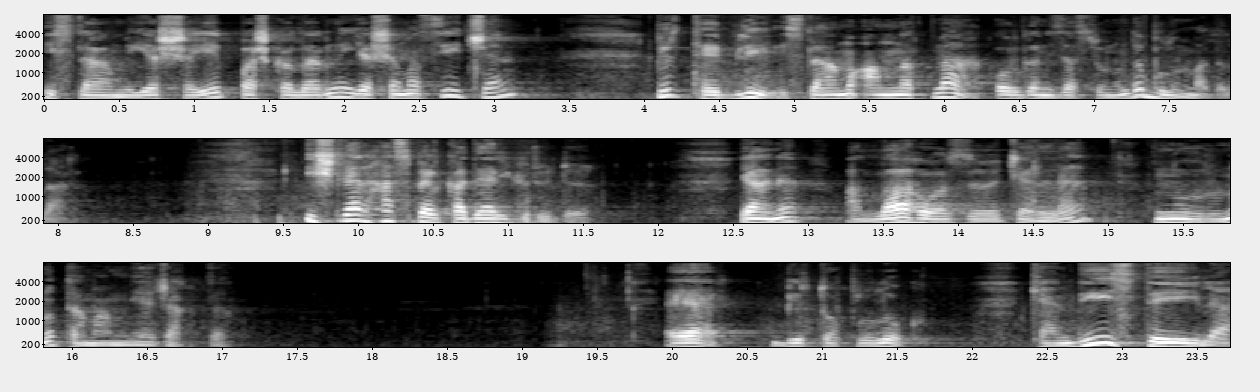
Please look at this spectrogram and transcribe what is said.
İslam'ı yaşayıp başkalarının yaşaması için bir tebliğ, İslam'ı anlatma organizasyonunda bulunmadılar. İşler hasbel kader yürüdü. Yani Allahu Azze ve Celle nurunu tamamlayacaktı. Eğer bir topluluk kendi isteğiyle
